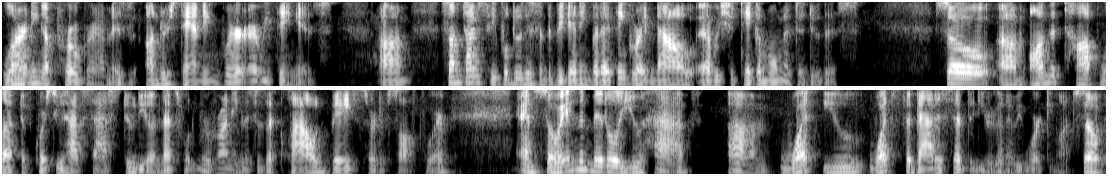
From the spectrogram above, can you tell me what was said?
learning a program is understanding where everything is. Um, sometimes people do this at the beginning, but I think right now uh, we should take a moment to do this. So um, on the top left, of course, you have SAS Studio, and that's what we're running. This is a cloud-based sort of software. And so in the middle, you have um, what you what's the data set that you're going to be working on. So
